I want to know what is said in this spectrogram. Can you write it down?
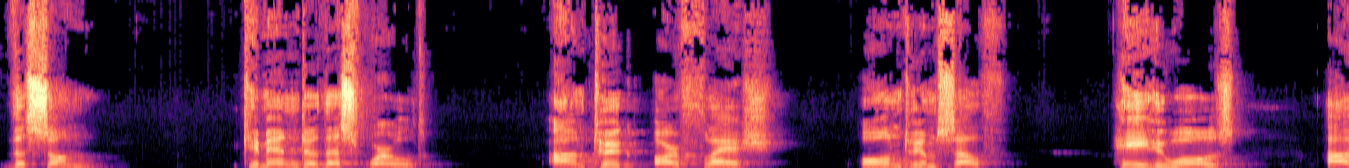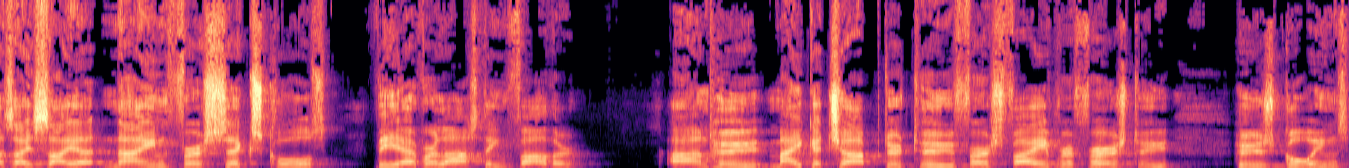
the Son, came into this world and took our flesh onto himself. He who was, as Isaiah 9 verse 6 calls, the everlasting Father, and who Micah chapter 2 verse 5 refers to, whose goings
